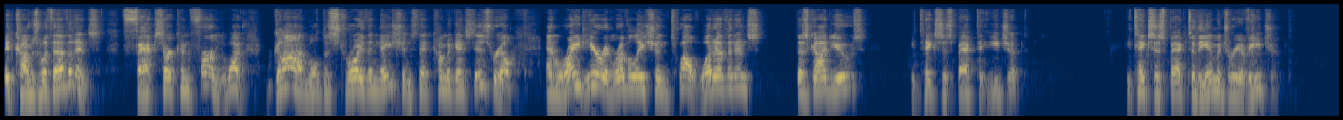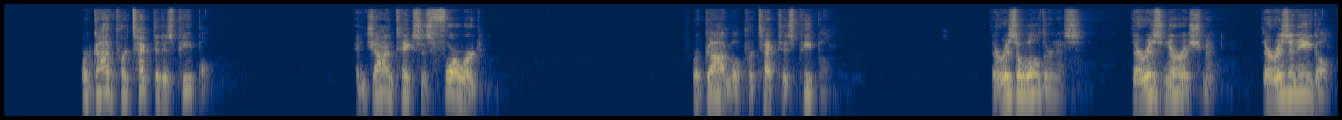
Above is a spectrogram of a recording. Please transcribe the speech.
It comes with evidence. Facts are confirmed. What? God will destroy the nations that come against Israel. And right here in Revelation 12, what evidence does God use? He takes us back to Egypt. He takes us back to the imagery of Egypt, where God protected his people. And John takes us forward where God will protect his people. There is a wilderness, there is nourishment, there is an eagle.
